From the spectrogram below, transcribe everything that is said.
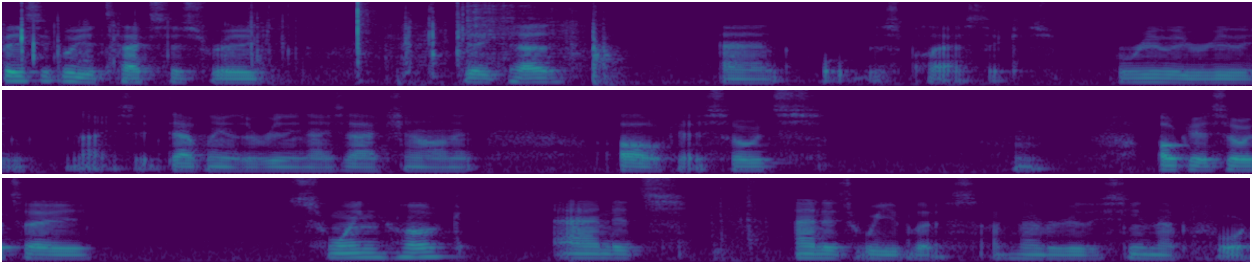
basically a Texas rig jig head and oh, this plastic is really really nice. It definitely has a really nice action on it. Oh, okay so it's hmm. okay so it's a swing hook and it's and it's weedless. I've never really seen that before.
